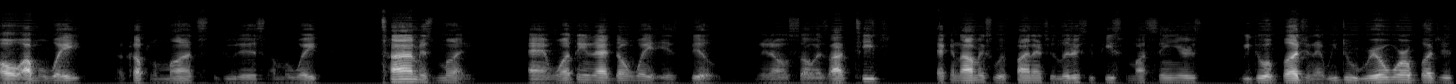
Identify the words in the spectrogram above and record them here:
oh, I'm going to wait a couple of months to do this. I'm going to wait. Time is money. And one thing that don't wait is bills. You know, so as I teach economics with financial literacy piece for my seniors, we do a budget and we do real world budget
